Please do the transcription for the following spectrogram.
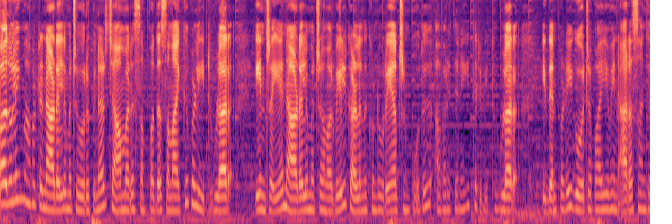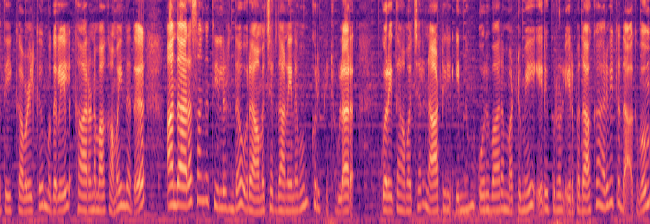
மதுரை மாவட்ட நாடாளுமன்ற உறுப்பினர் சாமர சம்பத சனாய்க்கு வெளியிட்டுள்ளார். இன்றைய நாடாளுமன்ற அமர்வில் கலந்து கொண்டு உரையாற்றும் போது அவர் இதனை தெரிவித்துள்ளார். இதன்படி கோட்டபாயவின் அரசாங்கத்தை கவிழ்க்க முதலில் காரணமாக அமைந்தது அந்த அரசாங்கத்தில் இருந்த ஒரு அமைச்சர்தான் எனவும் குறிப்பிட்டுள்ளார். குறைத்த அமைச்சர் நாட்டில் இன்னும் ஒரு வாரம் மட்டுமே எரிபொருள் இருப்பதாக அறிவித்ததாகவும்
